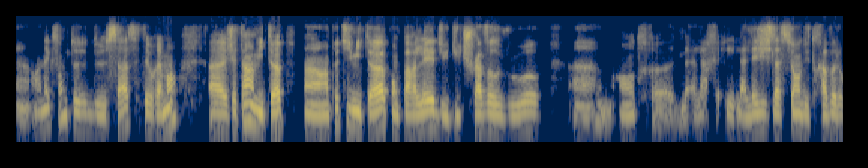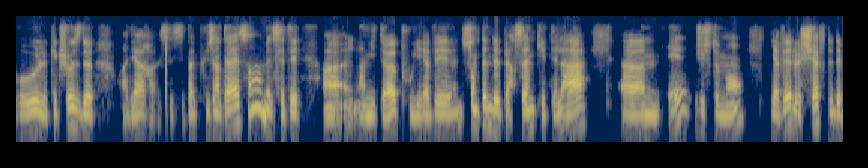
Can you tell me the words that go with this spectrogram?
un exemple de, ça, c'était vraiment, euh, j'étais à un meet-up, un, petit meet-up, on parlait du, du travel rule entre la, législation du travel rule, quelque chose de, on va dire, c'est pas le plus intéressant, mais c'était un meet-up où il y avait une centaine de personnes qui étaient là. et justement, il y avait le chef de,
